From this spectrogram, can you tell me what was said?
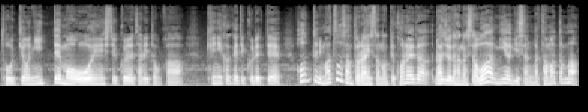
東京に行っても応援してくれたりとか、気にかけてくれて、本当に松尾さんと LINE したのって、この間ラジオで話した和宮城さんがたまたま、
